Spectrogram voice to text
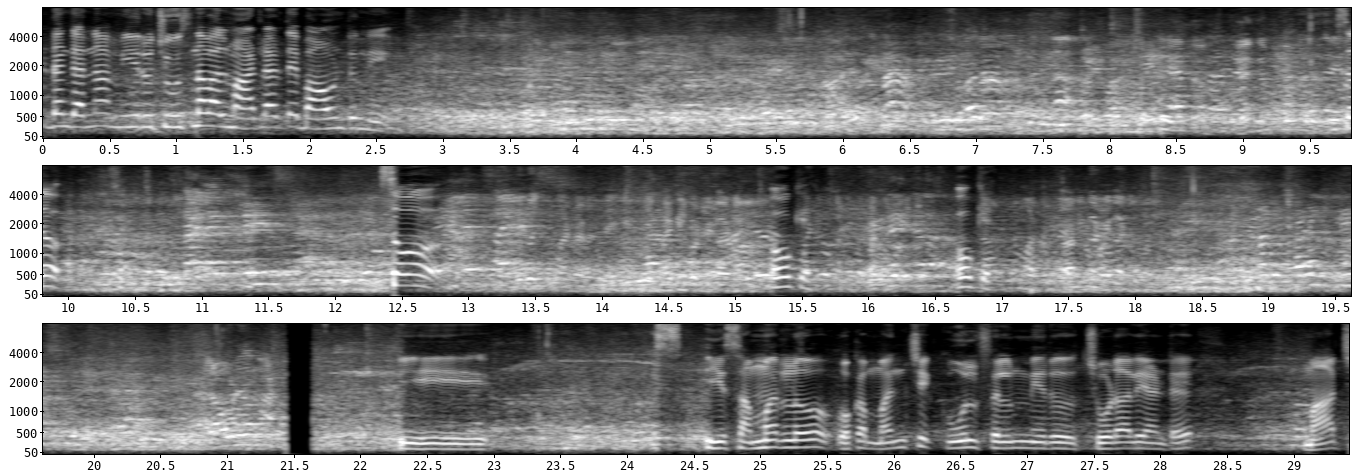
మాట్లాడడం కన్నా మీరు చూసిన వాళ్ళు మాట్లాడితే బాగుంటుంది. So so okay okay. ఈ ఈ సమ్మర్లో ఒక మంచి కూల్ ఫిల్మ్ మీరు చూడాలి అంటే మార్చ్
